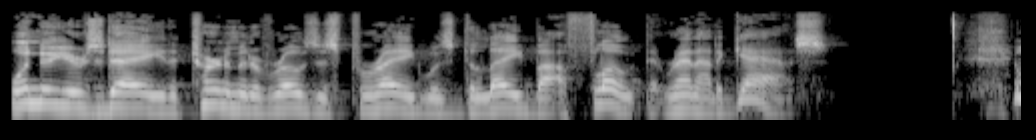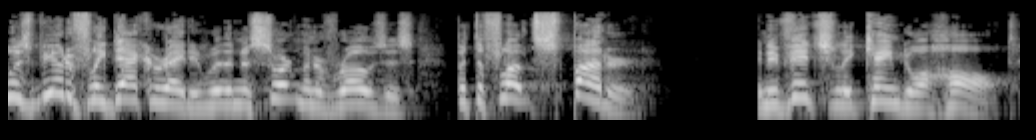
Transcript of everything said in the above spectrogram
One New Year's Day, the Tournament of Roses parade was delayed by a float that ran out of gas. It was beautifully decorated with an assortment of roses, but the float sputtered and eventually came to a halt.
